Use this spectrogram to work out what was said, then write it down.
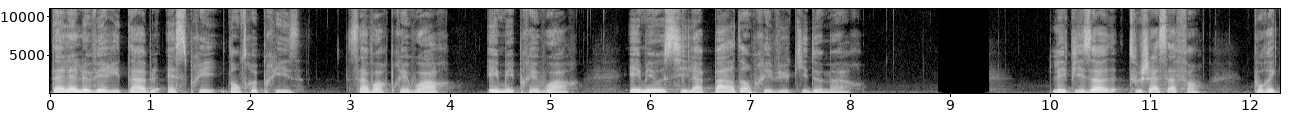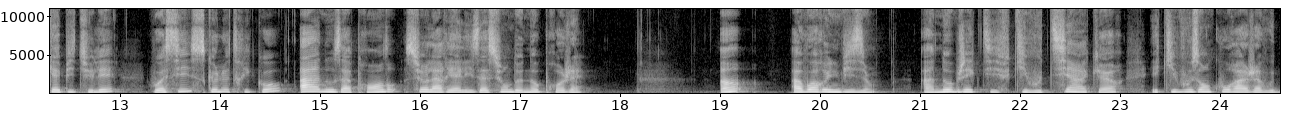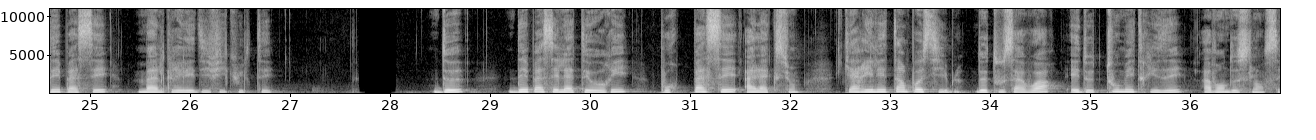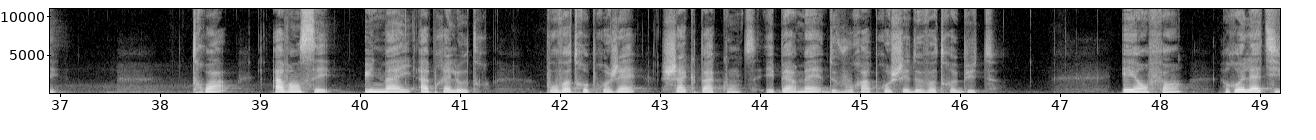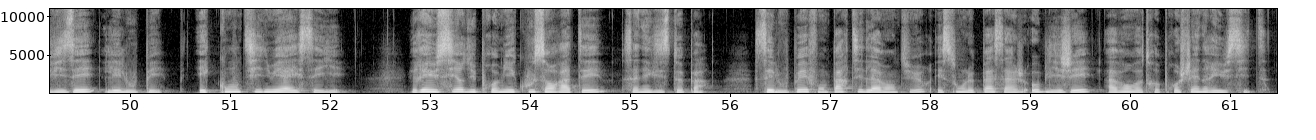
Tel est le véritable esprit d'entreprise. Savoir prévoir, aimer prévoir, aimer aussi la part d'imprévu qui demeure. L'épisode touche à sa fin. Pour récapituler, voici ce que le tricot a à nous apprendre sur la réalisation de nos projets. 1. Avoir une vision, un objectif qui vous tient à cœur et qui vous encourage à vous dépasser malgré les difficultés. 2. Dépasser la théorie pour passer à l'action, car il est impossible de tout savoir et de tout maîtriser avant de se lancer. 3. Avancer une maille après l'autre. Pour votre projet, chaque pas compte et permet de vous rapprocher de votre but. Et enfin, relativiser les loupés et continuer à essayer. Réussir du premier coup sans rater, ça n'existe pas. Ces loupés font partie de l'aventure et sont le passage obligé avant votre prochaine réussite.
